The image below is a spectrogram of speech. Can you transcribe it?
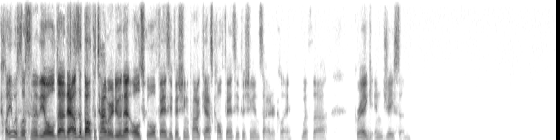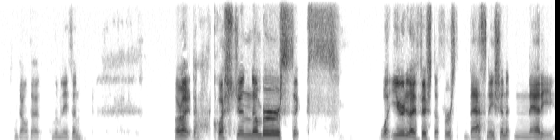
Clay was listening to the old. Uh, that was about the time we were doing that old school fancy fishing podcast called Fancy Fishing Insider. Clay with uh, Greg and Jason. I'm down with that, Illuminathan. All right, question number six. What year did I fish the first Bass Nation Natty?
